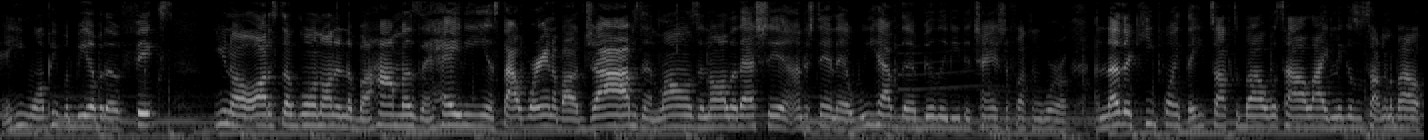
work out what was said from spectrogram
and he want people to be able to fix, you know, all the stuff going on in the Bahamas and Haiti and stop worrying about jobs and loans and all of that shit. Understand that we have the ability to change the fucking world. Another key point that he talked about was how like niggas was talking about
